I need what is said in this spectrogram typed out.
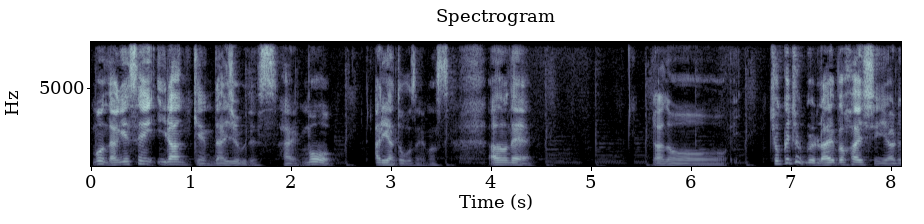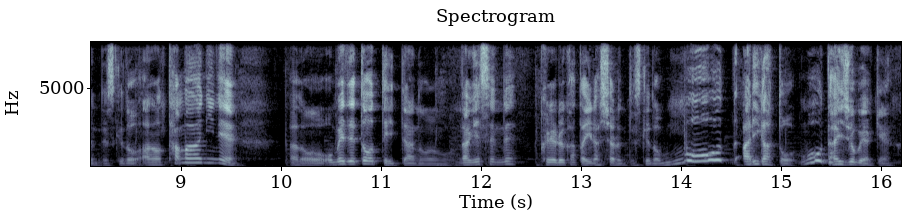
もう投げ銭いらんけん大丈夫です。はい。もうありがとうございます。あのねあのー、ちょくちょくライブ配信やるんですけどあのたまにねあのおめでとうって言ってあの投げ銭ねくれる方いらっしゃるんですけどもうありがとう。もう大丈夫やけん。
